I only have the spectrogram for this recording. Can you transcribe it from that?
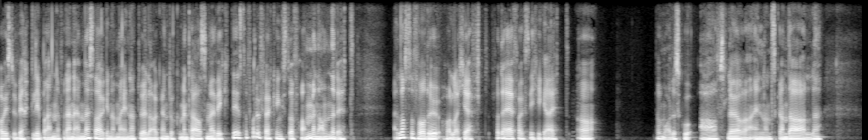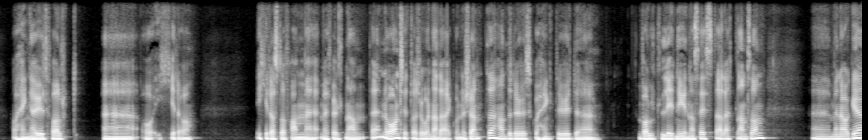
Og hvis du virkelig brenner for den MS-saken og mener at du har laga en dokumentar som er viktig, så får du fuckings stå fram med navnet ditt. Eller så får du holde kjeft, for det er faktisk ikke greit å på en måte skulle avsløre en eller annen skandale og henge ut folk, eh, og ikke da ikke da stå fram med, med, fullt navn. Det er noen situasjoner der jeg kunne skjønt det. Hadde du skulle hengt ut eh, voldelig nynazist eller et eller annet sånt eh, med noe,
